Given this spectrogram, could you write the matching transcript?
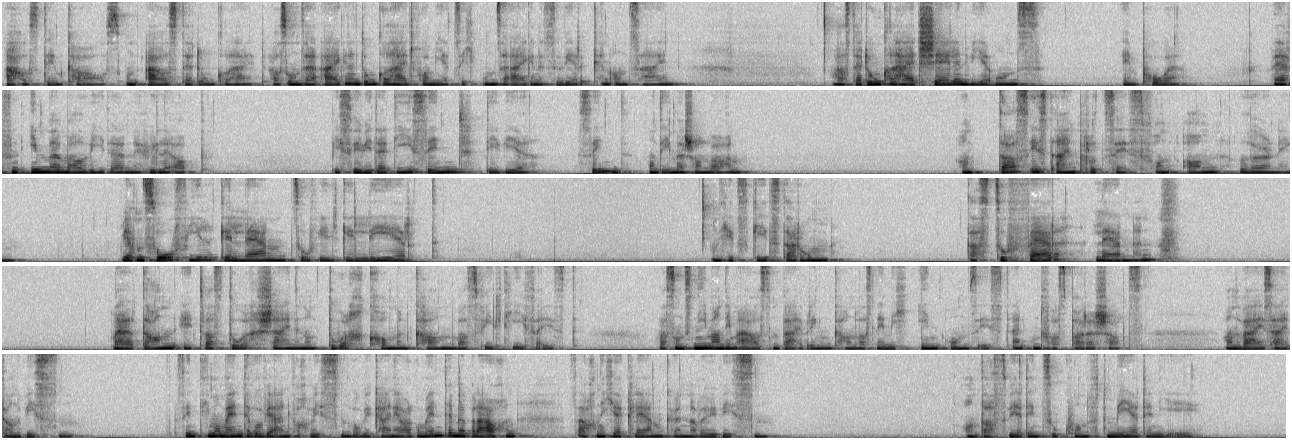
aus dem Chaos und aus der Dunkelheit. Aus unserer eigenen Dunkelheit formiert sich unser eigenes Wirken und Sein. Aus der Dunkelheit schälen wir uns empor, werfen immer mal wieder eine Hülle ab, bis wir wieder die sind, die wir sind und immer schon waren. Und das ist ein Prozess von Unlearning. Wir haben so viel gelernt, so viel gelehrt. Und jetzt geht es darum, das zu verlernen, weil dann etwas durchscheinen und durchkommen kann, was viel tiefer ist was uns niemand im Außen beibringen kann, was nämlich in uns ist, ein unfassbarer Schatz an Weisheit, an Wissen. Sind die Momente, wo wir einfach wissen, wo wir keine Argumente mehr brauchen, es auch nicht erklären können, aber wir wissen. Und das wird in Zukunft mehr denn je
